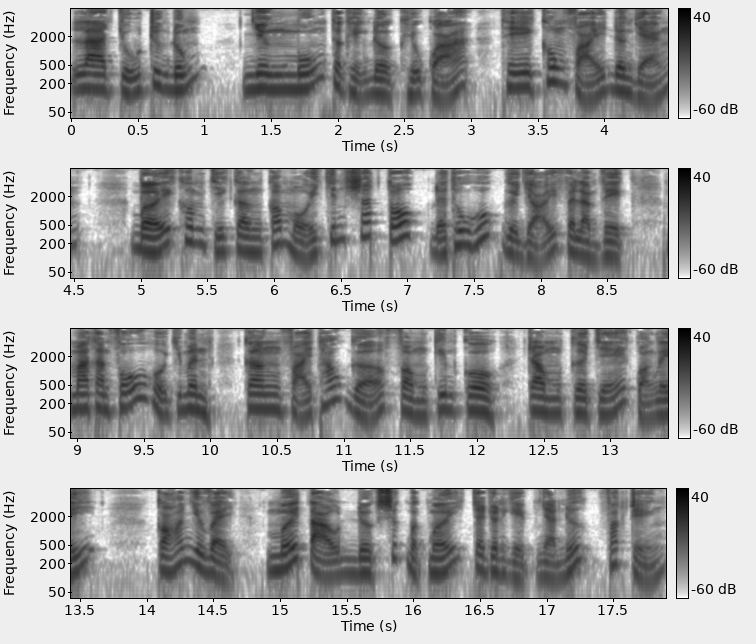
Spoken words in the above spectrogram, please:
là chủ trương đúng, nhưng muốn thực hiện được hiệu quả thì không phải đơn giản. Bởi không chỉ cần có mỗi chính sách tốt để thu hút người giỏi về làm việc, mà thành phố Hồ Chí Minh cần phải tháo gỡ vòng kim cô trong cơ chế quản lý. Có như vậy mới tạo được sức bật mới cho doanh nghiệp nhà nước phát triển.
